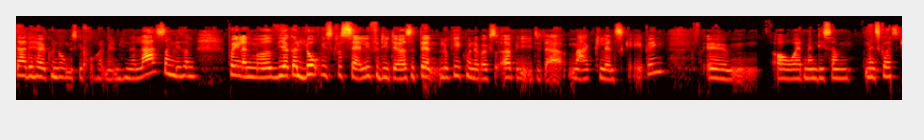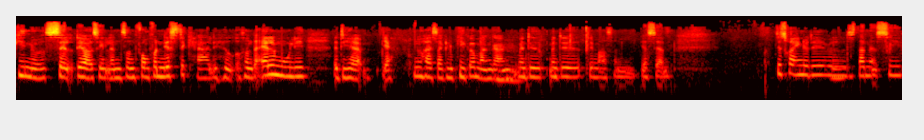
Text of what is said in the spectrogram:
der er det her økonomiske forhold mellem hende og Lars, som ligesom på en eller anden måde virker logisk for Sally, fordi det er også den logik, hun er vokset op i, i det der marklandskab. Ikke? Øhm, og at man ligesom, man skal også give noget selv. Det er også en eller anden sådan form for næstekærlighed. Og sådan, der er alle mulige af de her, ja, nu har jeg sagt logikker mange gange, mm. men, det, men det, det er meget sådan, jeg ser den. Det tror jeg egentlig, det jeg vil mm. starte med at sige.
